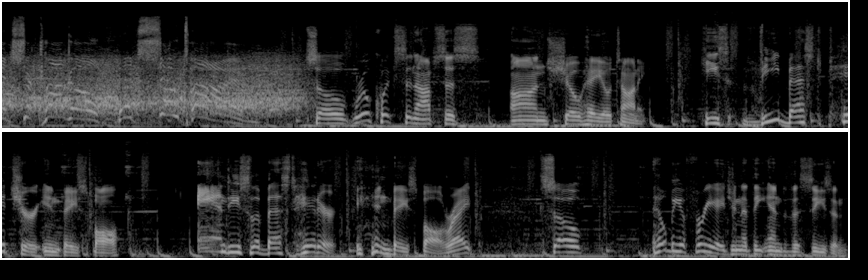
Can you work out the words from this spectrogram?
in Chicago. It's showtime. So, real quick synopsis on Shohei Ohtani. He's the best pitcher in baseball, and he's the best hitter in baseball, right? So, he'll be a free agent at the end of the season.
